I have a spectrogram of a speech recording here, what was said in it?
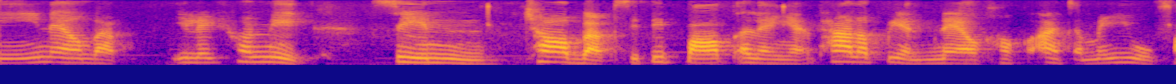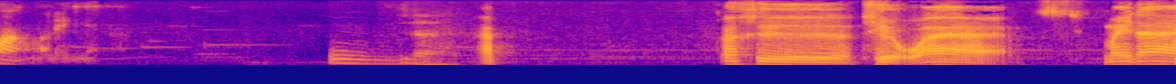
นี้แนวแบบอิเล็กทรอนิกส์ synth ชอบแบบ city pop อะไรเงี้ยถ้าเราเปลี่ยนแนวเขาก็อาจจะไม่อยู่ฟังอะไรเงี้ย อืมใช่ก็คือถือว่าไม่ได้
